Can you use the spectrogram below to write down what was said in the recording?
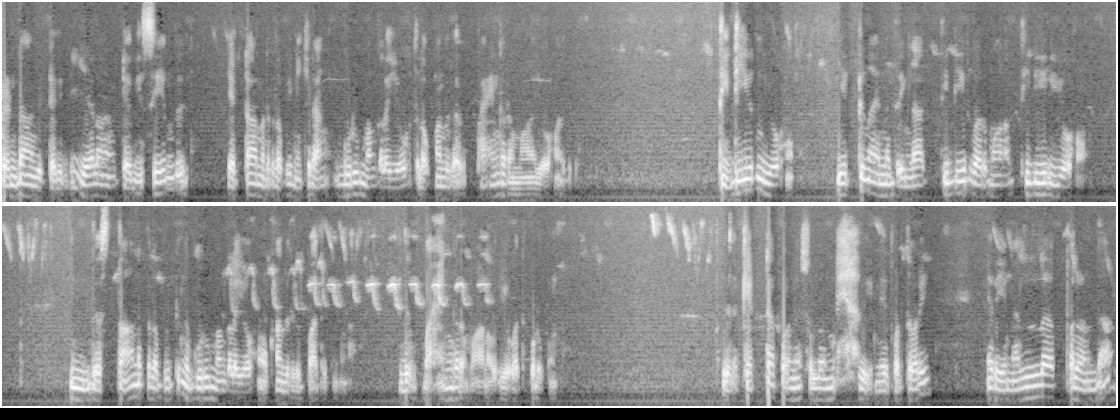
ரெண்டாம் விட்டதிபதி ஏழாம் விட்டதிபதி சேர்ந்து எட்டாம் இடத்துல போய் நிற்கிறாங்க குரு மங்கள யோகத்துல உட்காந்துருக்காரு பயங்கரமான யோகம் இது. திடீர்னு யோகம். எட்டுனா என்ன தெரியுங்களா? திடீர் வருமானம் திடீர் யோகம். இந்த ஸ்தானத்தில் போயிட்டு இந்த குரு மங்கள யோகம் உட்காந்துருக்கு பார்த்துக்கோங்க. இது பயங்கரமான ஒரு யோகத்தை கொடுக்கும். இதில் கெட்ட பலனே சொல்ல முடியாது. என்னை பொறுத்தவரை நிறைய நல்ல பலன் தான்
